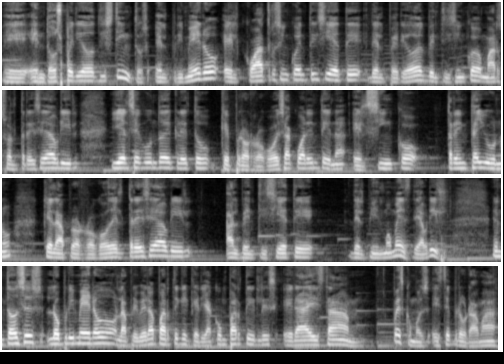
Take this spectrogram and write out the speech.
eh, en dos periodos distintos. El primero, el 457 del periodo del 25 de marzo al 13 de abril y el segundo decreto que prorrogó esa cuarentena, el 531 que la prorrogó del 13 de abril al 27 del mismo mes de abril. Entonces, lo primero, la primera parte que quería compartirles era esta pues como este programa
